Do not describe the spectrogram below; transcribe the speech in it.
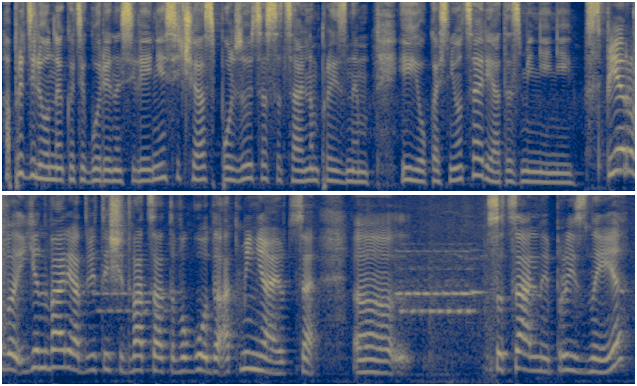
Определенная категория населения сейчас пользуется социальным проездным. И ее коснется ряд изменений. С 1 января 2020 года отменяются э, социальные проездные –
